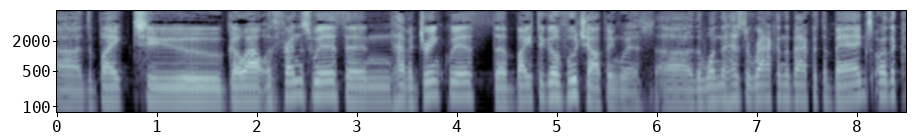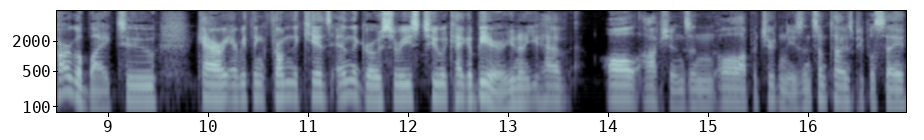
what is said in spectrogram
uh, the bike to go out with friends with and have a drink with, the bike to go food shopping with, uh, the one that has the rack on the back with the bags, or the cargo bike to carry everything from the kids and the groceries to a keg of beer. You know, you have all options and all opportunities. And sometimes people say,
